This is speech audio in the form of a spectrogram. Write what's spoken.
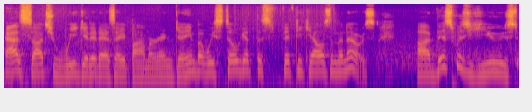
as such, we get it as a bomber in game, but we still get this 50 cals in the nose. Uh, this was used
